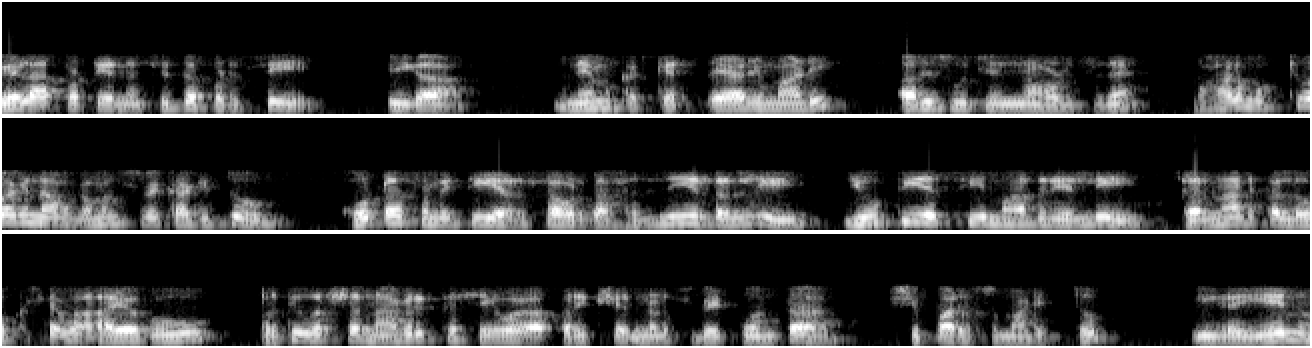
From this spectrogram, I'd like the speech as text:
ವೇಳಾಪಟ್ಟಿಯನ್ನು ಸಿದ್ಧಪಡಿಸಿ ಈಗ ನೇಮಕಕ್ಕೆ ತಯಾರಿ ಮಾಡಿ ಅಧಿಸೂಚನೆಯನ್ನು ಹೊರಡಿಸಿದೆ. ಬಹಳ ಮುಖ್ಯವಾಗಿ ನಾವು ಗಮನಿಸಬೇಕಾಗಿದ್ದು, ಕೋಟಾ ಸಮಿತಿ ಎರಡ್ ಸಾವಿರದ ಹದಿನೇಳರಲ್ಲಿ ಯುಪಿಎಸ್ಸಿ ಮಾದರಿಯಲ್ಲಿ ಕರ್ನಾಟಕ ಲೋಕಸೇವಾ ಆಯೋಗವು ಪ್ರತಿ ವರ್ಷ ನಾಗರಿಕ ಸೇವಾ ಪರೀಕ್ಷೆ ನಡೆಸಬೇಕು ಅಂತ ಶಿಫಾರಸು ಮಾಡಿತ್ತು. ಈಗ ಏನು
